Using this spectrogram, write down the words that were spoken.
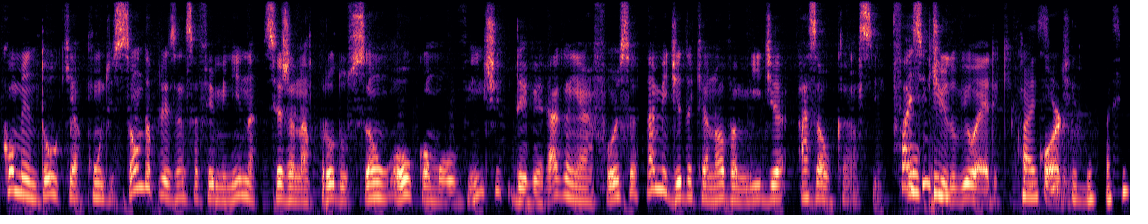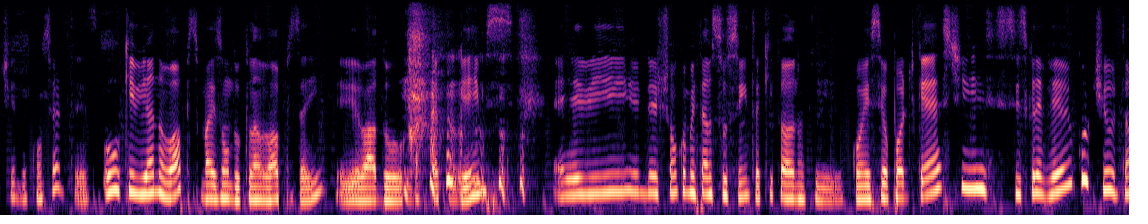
comentou que a condição da presença feminina, seja na produção ou como ouvinte, deverá ganhar força na medida que a nova mídia as alcance. Faz o sentido, que... viu, Eric? Faz Concordo. sentido, faz sentido, com certeza. O Kiviano Lopes, mais um do clã Lopes aí, lá do Café Games, ele deixou um comentário sucinto aqui falando que conheceu o podcast, se inscreveu e curtiu. Então,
